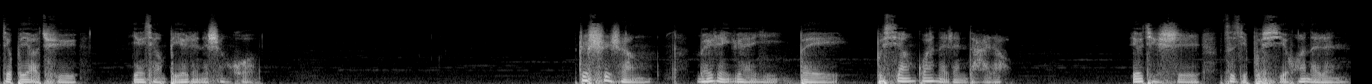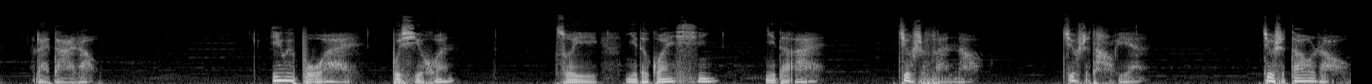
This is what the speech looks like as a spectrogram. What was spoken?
就不要去影响别人的生活。这世上没人愿意被不相关的人打扰，尤其是自己不喜欢的人来打扰，因为不爱不喜欢，所以你的关心、你的爱，就是烦恼，就是讨厌，就是叨扰，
